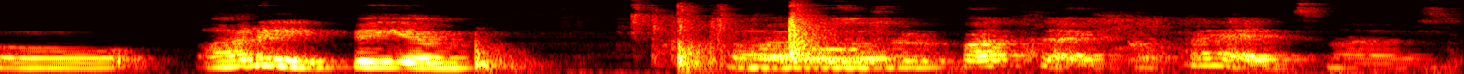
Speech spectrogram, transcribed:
Uh, arī pie... Varbūt var pateikt, kāpēc mēs.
